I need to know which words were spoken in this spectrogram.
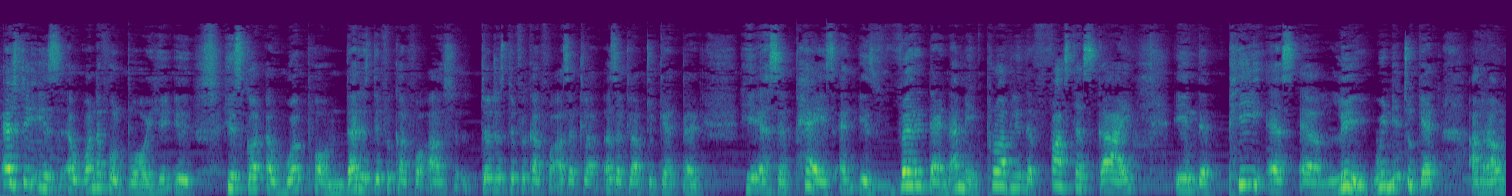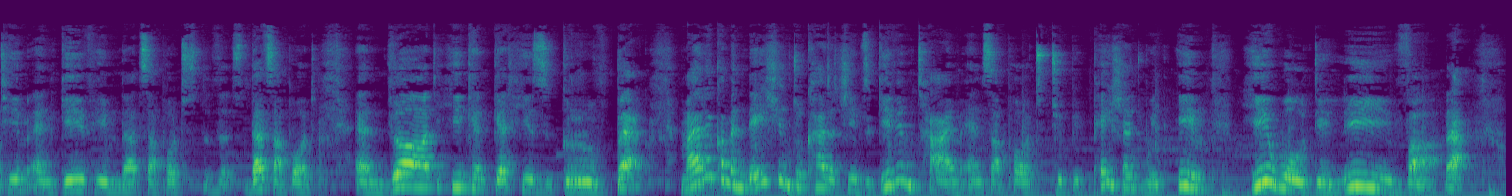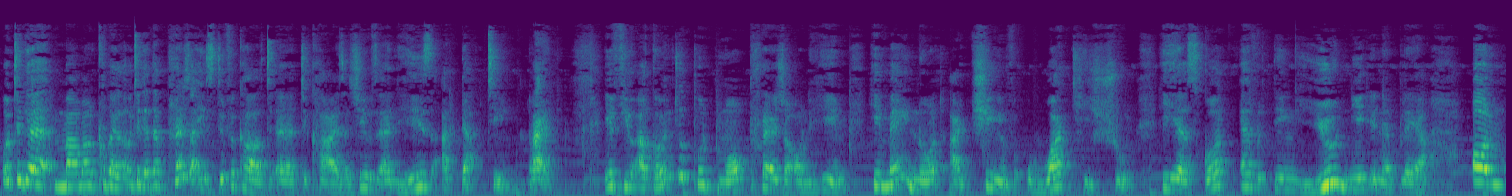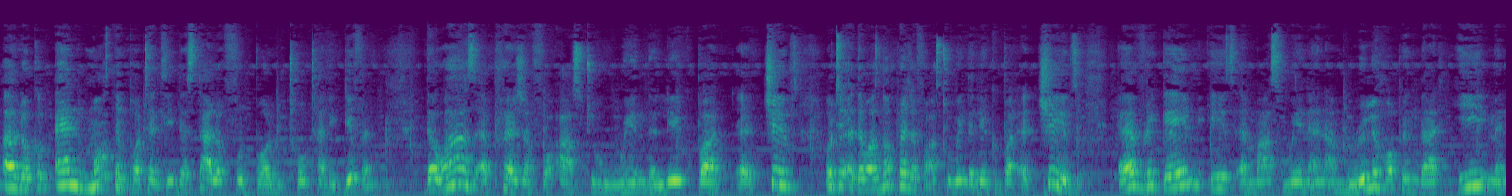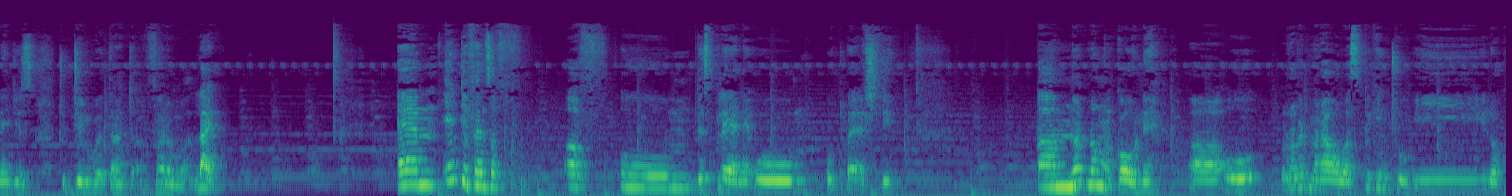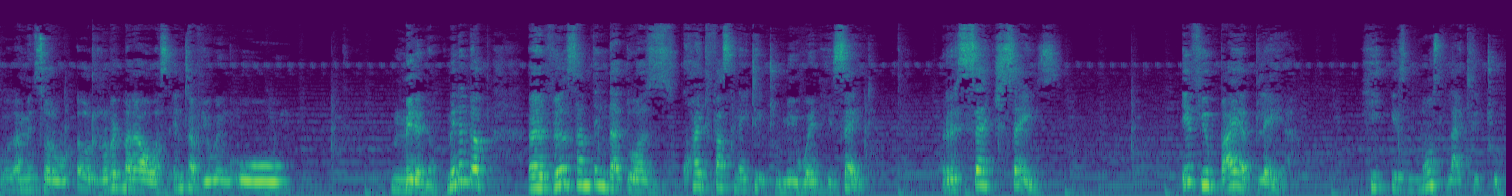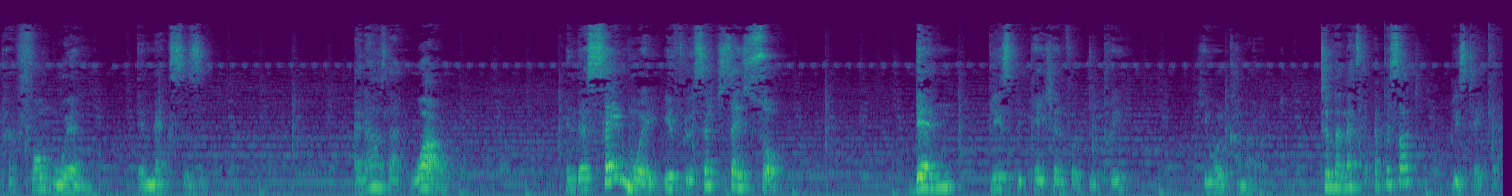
Ashley is a wonderful boy. He is, he's got a weapon that is difficult for us. That is difficult for us as a club as a club to get back. He has a pace and is very dynamic. Probably the fastest guy in the PSL league. We need to get around him and give him that support. That support, and that he can get his groove back. My recommendation to Kaizer Chiefs: give him time and support to be patient with him he will deliver. Right. Uthi ke the pressure is difficult uh, to Kaizer Chiefs and he's adapting. Right. If you are going to put more pressure on him he may not achieve what he should. He has got everything you need in a player. All uh, look, and most importantly the style of football totally different there was a pressure for us to win the league, but uh, Chiefs, there was no pressure for us to win the league, but at Chiefs, every game is a must win, and I'm really hoping that he manages to deal with that very well. Like, um, in defense of of um this player, um, actually, um, not long ago, uh, Robert Marawa was speaking to I mean, sorry, Robert Marawa was interviewing um Middendorp. Middendorp uh, revealed something that was quite fascinating to me when he said, research says, if you buy a player, he is most likely to perform well the next season. And I was like, wow. In the same way, if research says so, then please be patient for Dupree. He will come around. Till the next episode, please take care.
